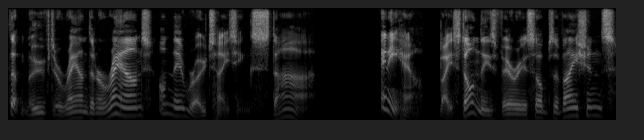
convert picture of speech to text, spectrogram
that moved around and around on their rotating star. Anyhow, based on these various observations,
